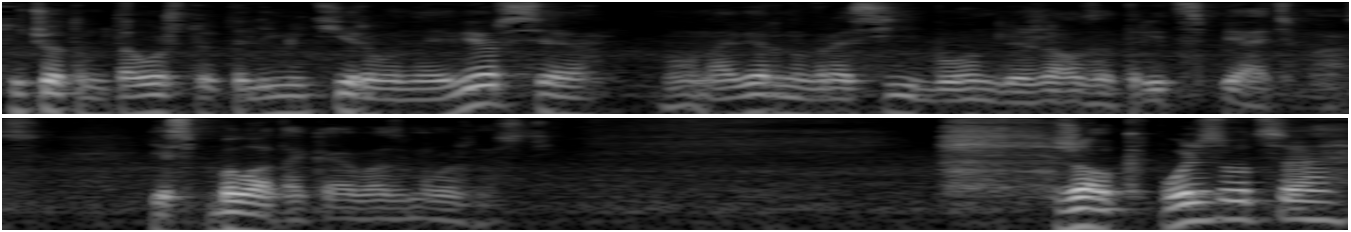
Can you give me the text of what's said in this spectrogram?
с учетом того, что это лимитированная версия, ну, наверное, в России бы он лежал за 35 у нас, если бы была такая возможность. Жалко пользоваться.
